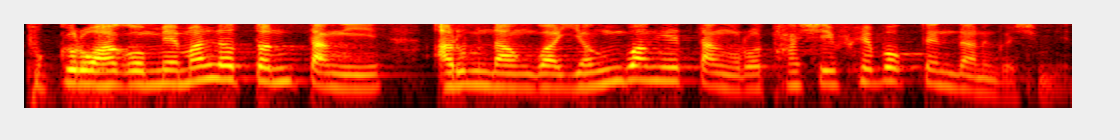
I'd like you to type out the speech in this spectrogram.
부끄러워하고 메말랐던 땅이 아름다움과 영광의 땅으로 다시 회복된다는 것입니다.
